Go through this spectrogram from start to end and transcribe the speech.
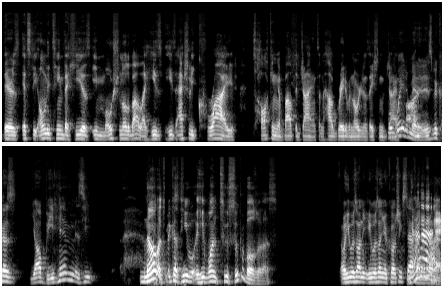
There's it's the only team that he is emotional about. Like he's he's actually cried talking about the Giants and how great of an organization the Well, Giants. wait a are. minute. Is because y'all beat him? Is he? No, it's because he he won two Super Bowls with us. Oh, he was on. He was on your coaching staff. I didn't know Yeah,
